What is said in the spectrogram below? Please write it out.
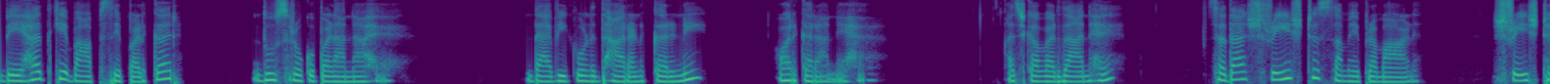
बेहद के बाप से पढ़कर दूसरों को पढ़ाना है। दैवी गुण धारण करने और कराने हैं। आज का वरदान है, सदा श्रेष्ठ समय प्रमाण, श्रेष्ठ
